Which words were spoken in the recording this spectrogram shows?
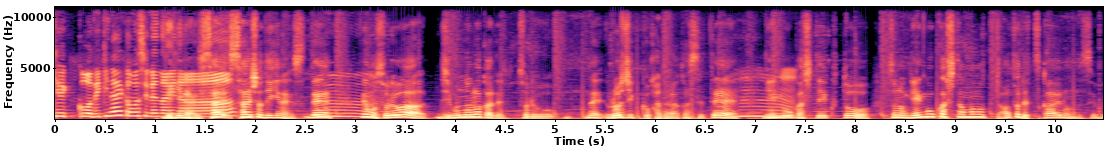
結構できないかもしれないな。できない。最初できないです。で、うん。でもそれは自分の中でそれを、ね、ロジックを働かせてうん。言語化していくとその言語化したものって後で使えるんですよ。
